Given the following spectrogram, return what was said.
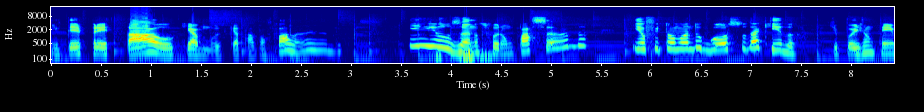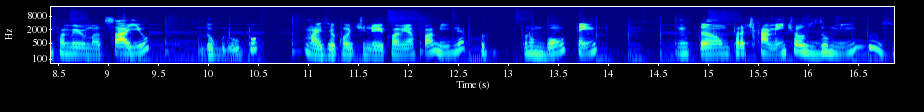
interpretar o que a música estava falando. E os anos foram passando e eu fui tomando gosto daquilo. Depois de um tempo a minha irmã saiu do grupo, mas eu continuei com a minha família por, por um bom tempo. Então, praticamente aos domingos,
